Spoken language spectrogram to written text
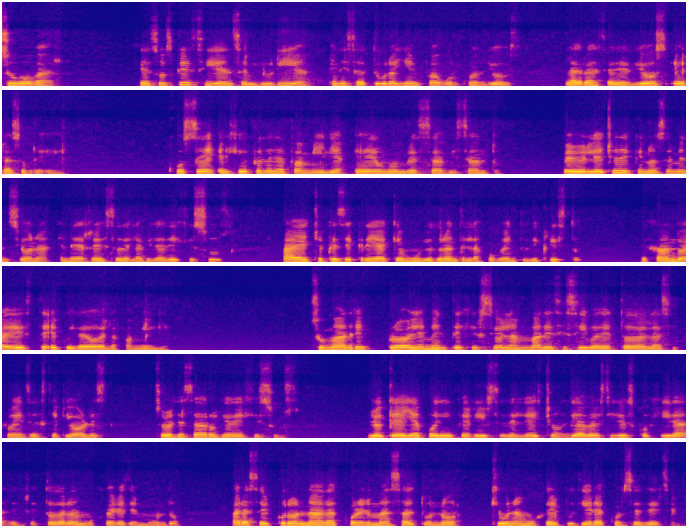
Su hogar. Jesús crecía en sabiduría, en estatura y en favor con Dios. La gracia de Dios era sobre él. José, el jefe de la familia, era un hombre sabio y santo, pero el hecho de que no se menciona en el resto de la vida de Jesús ha hecho que se crea que murió durante la juventud de Cristo, dejando a éste el cuidado de la familia. Su madre probablemente ejerció la más decisiva de todas las influencias exteriores sobre el desarrollo de Jesús, lo que ella puede inferirse del hecho de haber sido escogida entre todas las mujeres del mundo para ser coronada con el más alto honor que una mujer pudiera concedérsele.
